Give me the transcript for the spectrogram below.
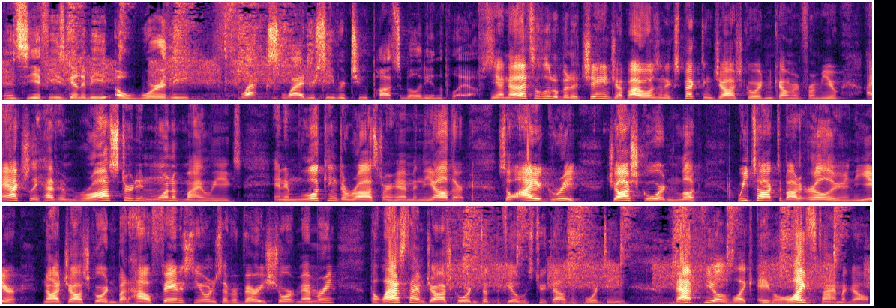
and see if he's going to be a worthy flex wide receiver two possibility in the playoffs. Yeah, now that's a little bit of change up. I wasn't expecting Josh Gordon coming from you. I actually have him rostered in one of my leagues and am looking to roster him in the other. So I agree. Josh Gordon, look, we talked about it earlier in the year, not Josh Gordon, but how fantasy owners have a very short memory. The last time Josh Gordon took the field was 2014. That feels like a lifetime ago.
